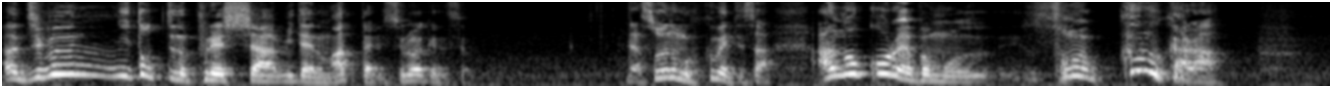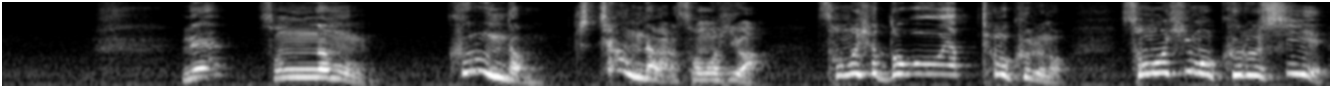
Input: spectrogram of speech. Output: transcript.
あ自分にとってのプレッシャーみたいのもあったりするわけですよ。だからそういうのも含めてさ、あの頃やっぱもう、その、来るから、ね、そんなもん、来るんだもん。来ちゃうんだから、その日は。その日はどうやっても来るの。その日も来るし、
